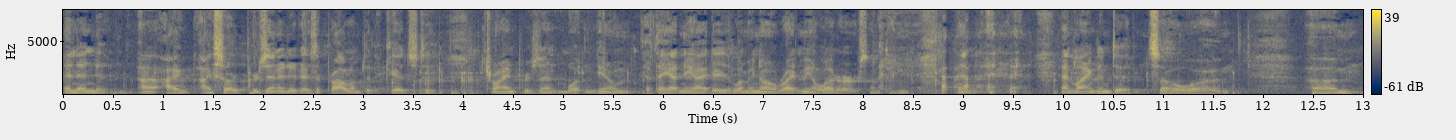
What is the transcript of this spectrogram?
And then uh, I I sort of presented it as a problem to the kids to try and present what you know if they had any ideas, let me know, write me a letter or something. and, and Langdon did. So. Uh, um,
